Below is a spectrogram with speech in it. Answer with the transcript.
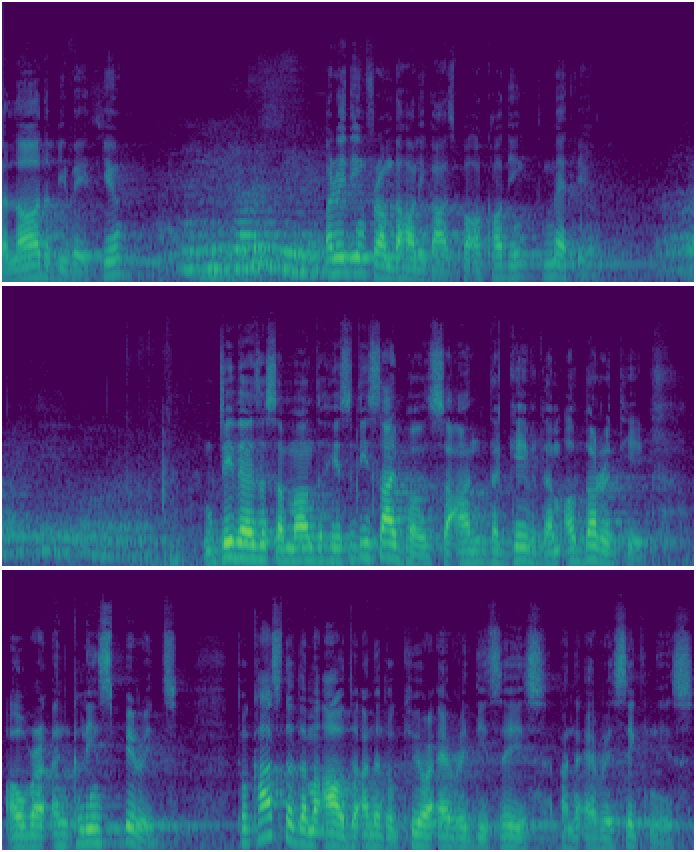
The Lord be with you. A reading from the Holy Gospel according to Matthew. Jesus summoned his disciples and gave them authority over unclean spirits to cast them out and to cure every disease and every sickness.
